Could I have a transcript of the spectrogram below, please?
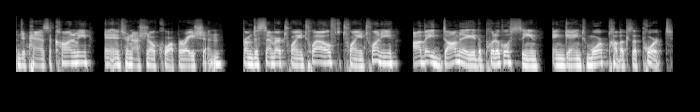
on Japan's economy and international cooperation. From December 2012 to 2020, Abe dominated the political scene and gained more public support.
